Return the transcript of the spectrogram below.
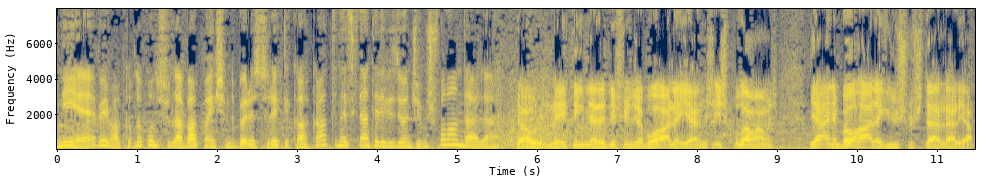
Niye? Benim hakkımda konuşurlar. Bakmayın şimdi böyle sürekli kahkaha attın eskiden televizyoncuymuş falan derler. Yavrum reytinglere düşünce bu hale gelmiş iş bulamamış. Yani bu hale düşmüş derler ya.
